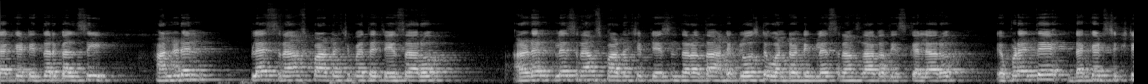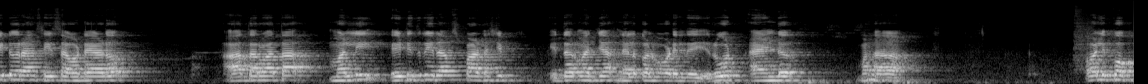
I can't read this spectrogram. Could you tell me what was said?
డకెట్ ఇద్దరు కలిసి hundred and plus runs partnership అయితే చేశారు. హండ్రెడ్ ప్లస్ రన్స్ పార్ట్నర్షిప్ చేసిన తర్వాత అంటే close to one twenty plus runs దాకా తీసుకెళ్ళారు. ఎప్పుడైతే డకెట్ సిక్స్టీ టూ రన్స్ తీసి అవుట్ అయ్యాడో ఆ తర్వాత మళ్ళీ ఎయిటీ త్రీ రన్స్ పార్ట్నర్షిప్ ఇద్దరి మధ్య నెలకొల్పబడింది. రూట్ అండ్ మన ఓలిపోప్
